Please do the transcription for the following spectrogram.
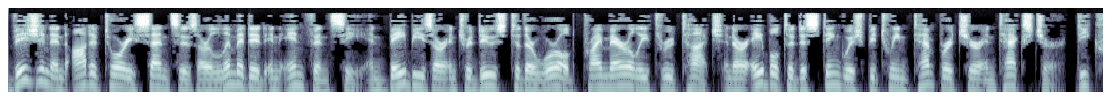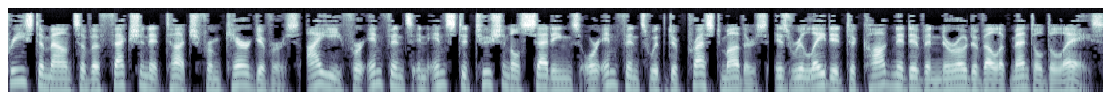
Vision and auditory senses are limited in infancy and babies are introduced to their world primarily through touch and are able to distinguish between temperature and texture. Decreased amounts of affectionate touch from caregivers, i.e. for infants in institutional settings or infants with depressed mothers, is related to cognitive and neurodevelopmental delays.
